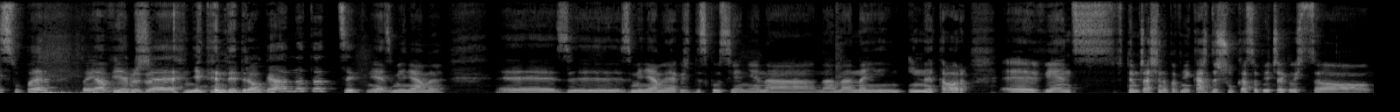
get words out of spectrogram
super, to ja wiem, że nie tędy droga, no to cyk, nie, zmieniamy z, zmieniamy jakąś dyskusję nie? Na, na, na, na inny tor, więc w tym czasie no pewnie każdy szuka sobie czegoś, co,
